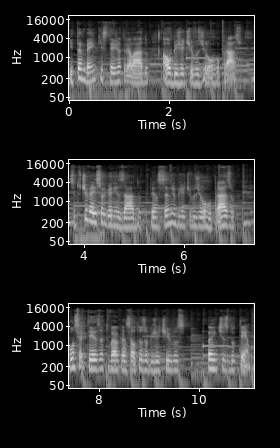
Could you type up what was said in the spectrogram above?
e também que esteja atrelado a objetivos de longo prazo. Se tu tiver isso organizado, pensando em objetivos de longo prazo, com certeza tu vai alcançar os teus objetivos antes do tempo.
